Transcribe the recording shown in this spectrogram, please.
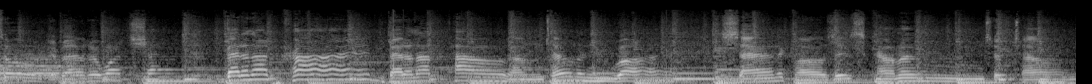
So you better watch out. Better not cry, better not pout. I'm telling you why. Santa Claus is coming to town.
